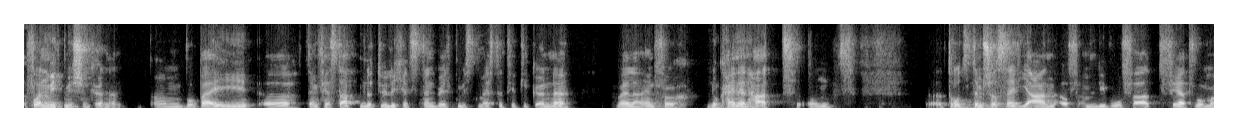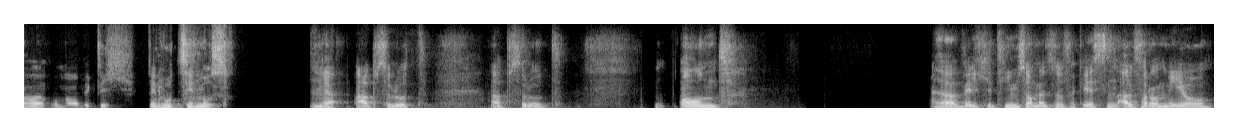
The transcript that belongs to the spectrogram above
vorne mitmischen können. Ähm, wobei ich äh, dem Verstappen natürlich jetzt den Weltmeistertitel gönne, weil er einfach nur keinen hat und äh, trotzdem schon seit Jahren auf einem Niveau fährt, fährt wo, man, wo man wirklich den Hut ziehen muss. Ja, absolut. Absolut. Und äh, welche Teams haben wir jetzt noch vergessen? Alfa Romeo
